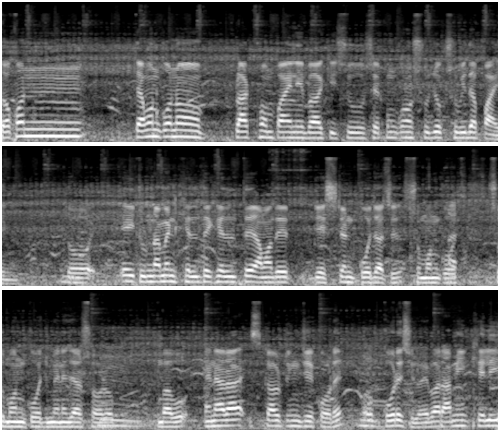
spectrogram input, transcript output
তখন তেমন কোনো প্ল্যাটফর্ম পাইনি বা কিছু সেরকম কোনো সুযোগ সুবিধা পাইনি। তো এই টুর্নামেন্ট খেলতে খেলতে আমাদের যে অ্যাসিস্ট্যান্ট কোচ আছে Suman coach Suman coach manager Sourav বাবু এনারা স্কাউটিং যে করে ও করেছিল। এবার আমি খেলি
